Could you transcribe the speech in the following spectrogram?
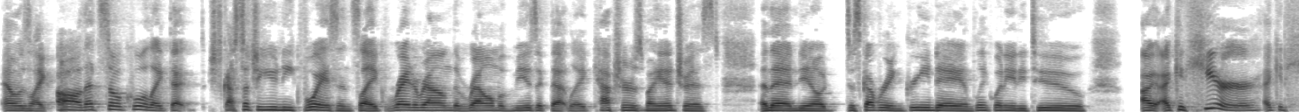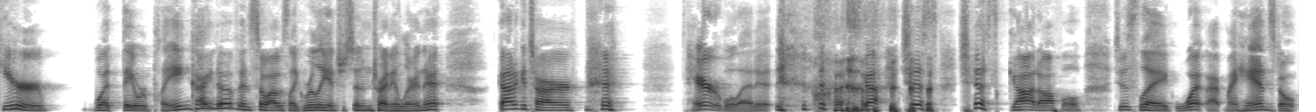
and was like, oh, that's so cool. Like that, she's got such a unique voice. And it's like right around the realm of music that like captures my interest. And then, you know, discovering Green Day and Blink 182, I, I could hear, I could hear what they were playing kind of. And so I was like really interested in trying to learn it. Got a guitar. terrible at it God, just just god awful just like what my hands don't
